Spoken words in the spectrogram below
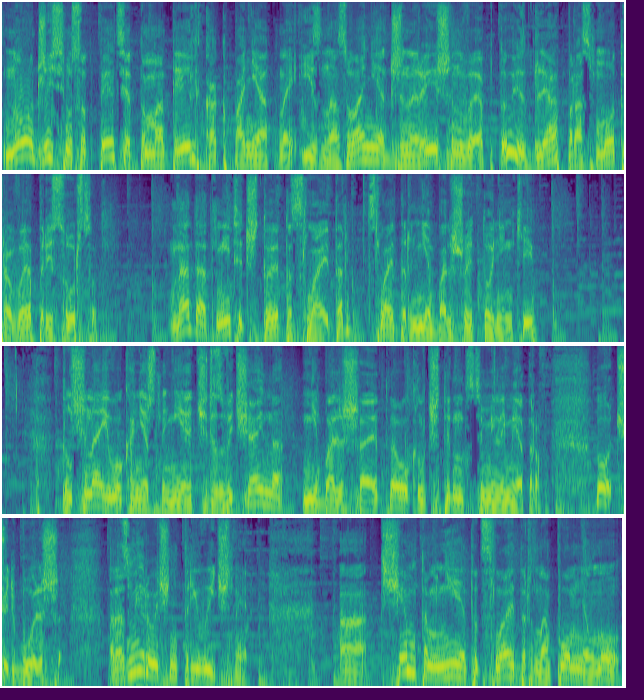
Но G705 это модель, как понятно из названия, Generation Web, то есть для просмотра веб-ресурсов. Надо отметить, что это слайдер. Слайдер небольшой, тоненький. Толщина его, конечно, не чрезвычайно небольшая, это около 14 миллиметров, ну, чуть больше. Размеры очень привычные. А чем-то мне этот слайдер напомнил, ну,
